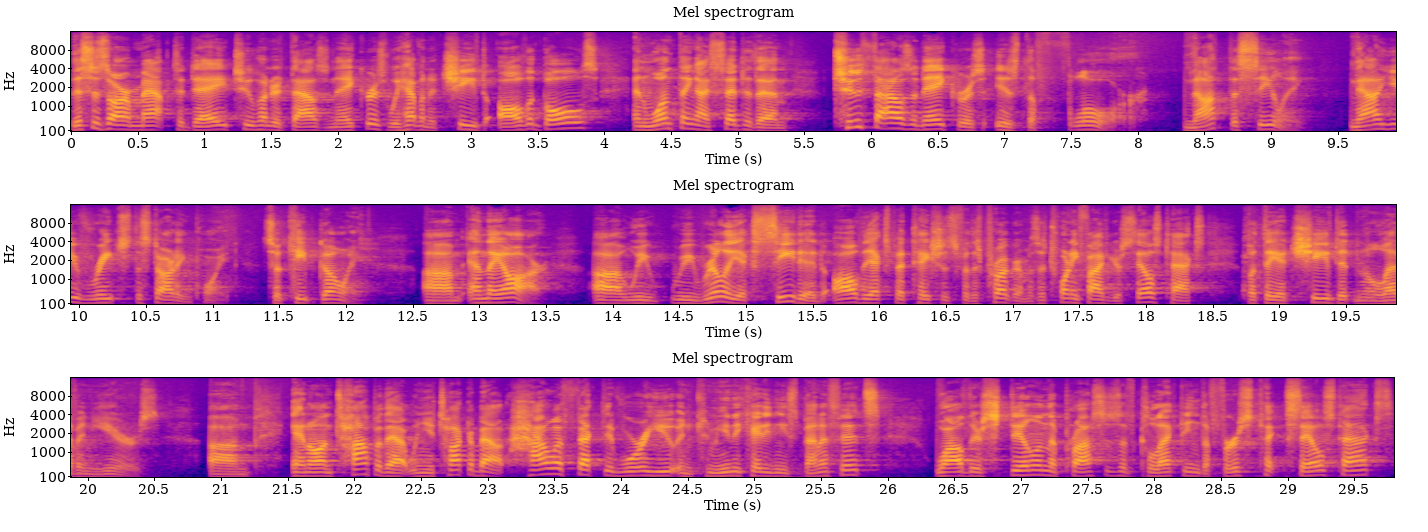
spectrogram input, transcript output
This is our map today 200,000 acres. We haven't achieved all the goals. And one thing I said to them 2,000 acres is the floor, not the ceiling. Now you've reached the starting point, so keep going. Um, and they are. Uh, we, we really exceeded all the expectations for this program. It's a 25 year sales tax, but they achieved it in 11 years. Um, and on top of that, when you talk about how effective were you in communicating these benefits, while they're still in the process of collecting the first sales tax,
